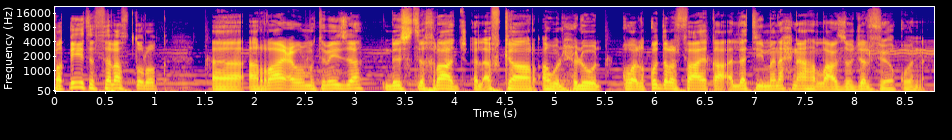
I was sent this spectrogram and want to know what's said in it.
بقية الثلاث طرق آه، الرائعة والمتميزة لاستخراج الأفكار أو الحلول والقدرة الفائقة التي منحناها الله عز وجل في عقولنا.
